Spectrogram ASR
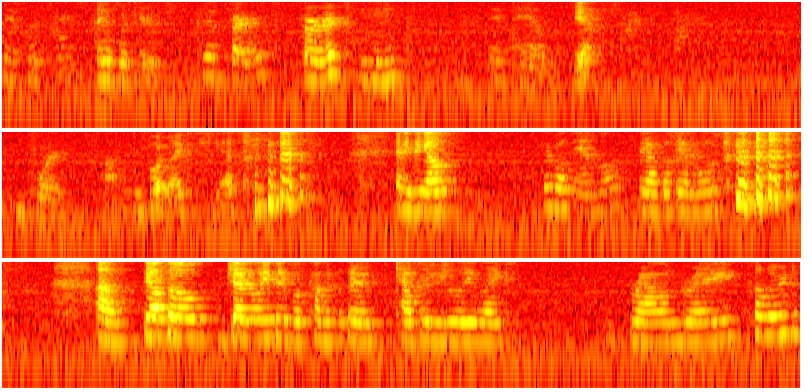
They have whiskers. They have whiskers. They have fur. Fur. Mm-hmm. They have tails. Yes. And four paws. four legs. Yes. Anything else? They're both animals. They are both animals. um, they also generally they're both come in. Their cats are usually like brown gray colored,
